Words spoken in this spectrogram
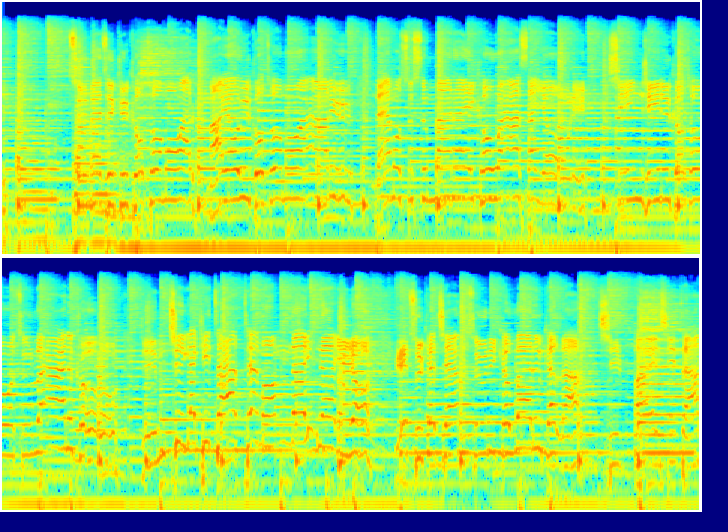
いつまずくこともある。迷うこともある。でも進まない怖さより信じること。を貫こうピンチが来たって問題ないよ。いつかチャンスに変わるから。失敗した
